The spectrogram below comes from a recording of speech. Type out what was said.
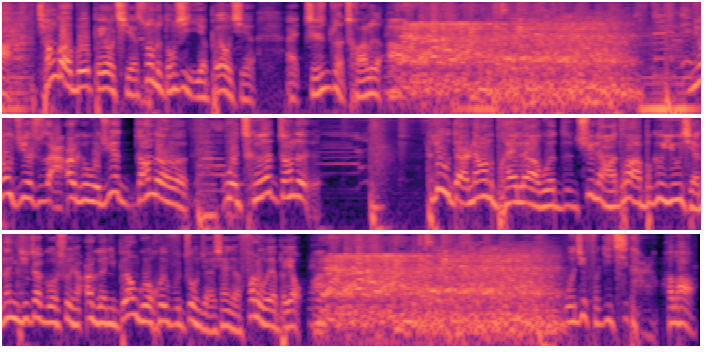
啊。听广播不要钱，送的东西也不要钱，哎，知足常乐啊。你要觉得说啥，二哥，我觉得真的，我车真的六点零的排量，我去两趟还不够油钱，那你就这给我说一下，二哥，你不要给我恢复中奖行行，发了我也不要啊。我就发给其他人，好不好？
